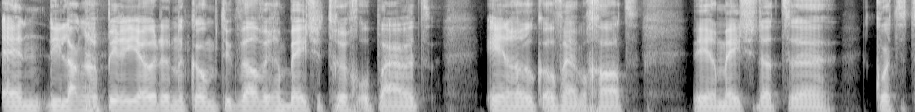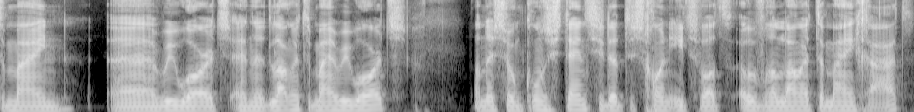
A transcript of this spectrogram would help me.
En die langere periode, dan komen we natuurlijk wel weer een beetje terug op waar we het eerder ook over hebben gehad. Weer een beetje dat eh, korte termijn eh, rewards en het lange termijn rewards. Dan is zo'n consistentie, dat is gewoon iets wat over een lange termijn gaat.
